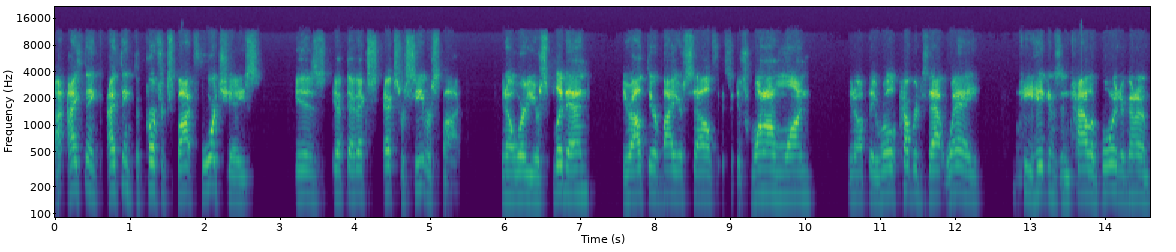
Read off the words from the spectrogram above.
I, I think, I think the perfect spot for Chase is at that X, X receiver spot, you know, where you're split end, you're out there by yourself. It's, it's one-on-one. You know, if they roll coverage that way, Tee Higgins and Tyler Boyd are gonna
